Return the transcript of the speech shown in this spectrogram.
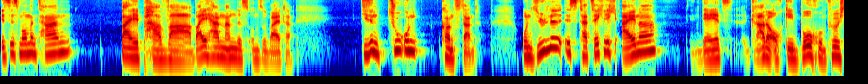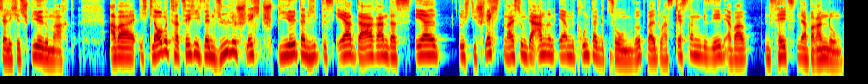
ist es momentan bei Pavard, bei Hernandez und so weiter. Die sind zu unkonstant. Und Süle ist tatsächlich einer, der jetzt gerade auch gegen Bochum fürchterliches Spiel gemacht. Aber ich glaube tatsächlich, wenn Süle schlecht spielt, dann liegt es eher daran, dass er durch die schlechten Leistungen der anderen eher mit runtergezogen wird, weil du hast gestern gesehen, er war ein Fels in der Brandung.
